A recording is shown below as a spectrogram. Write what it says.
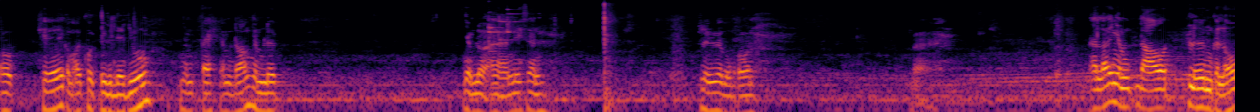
អូខេកុំឲ្យខូចពេលវេលាយូរខ្ញុំតេស្តតែម្ដងខ្ញុំលើកខ្ញុំលើកអានេះសិនភ្លឺឲ្យបងប្អូនបាទឥឡូវខ្ញុំដោតភ្លើងគីឡូ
